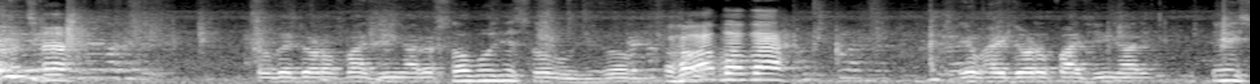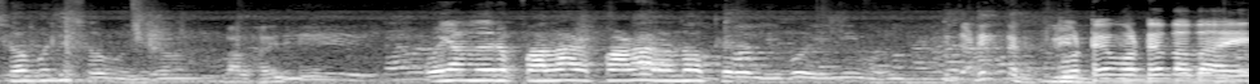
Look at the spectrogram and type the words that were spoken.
আচ্ছা, তবে ডর পাখি আর সবুজ সবুজ রং বাবা এ ভাই ডর পাখি এই সবুজ সবুজ রং ওই আমাদের পাড়ার লোকের দাদা এই।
